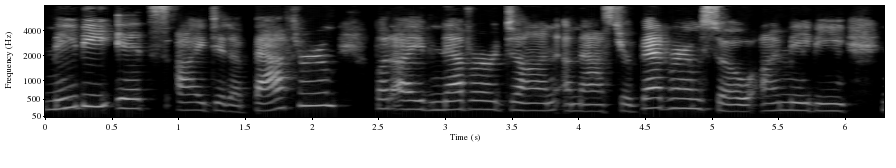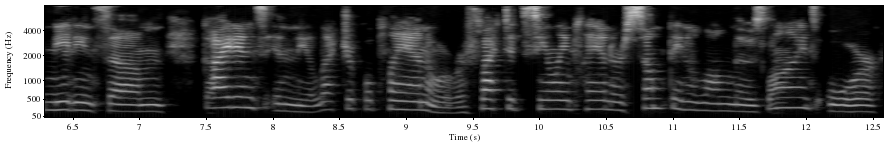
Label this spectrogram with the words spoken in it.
Maybe it's I did a bathroom, but I've never done a master bedroom. So I may be needing some guidance in the electrical plan or reflected ceiling plan or something along those lines. Or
